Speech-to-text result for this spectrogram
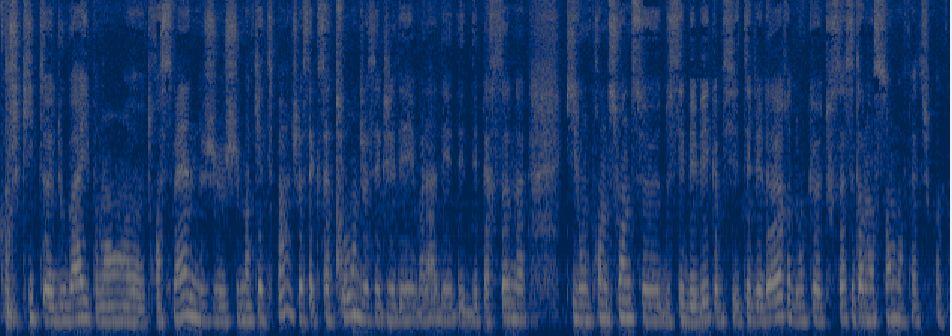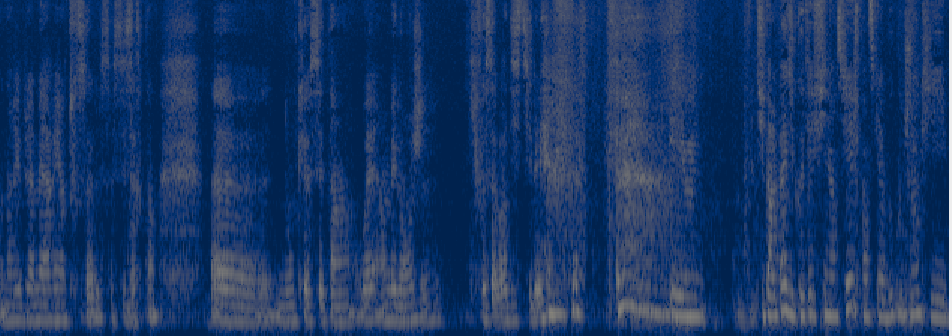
Quand je quitte euh, Dubaï pendant trois semaines, je ne m'inquiète pas. Je sais que ça tourne, je sais que j'ai des, voilà, des, des, personnes qui vont prendre soin de, de ces bébés comme si c'était les leurs. Donc tout ça, c'est un ensemble en fait. Je crois qu'on n'arrive jamais à rien tout seul, ça c'est certain. donc c'est un, ouais, un mélange qu'il faut savoir distiller. Et euh, tu parles pas du côté financier. Je pense qu'il y a beaucoup de gens qui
